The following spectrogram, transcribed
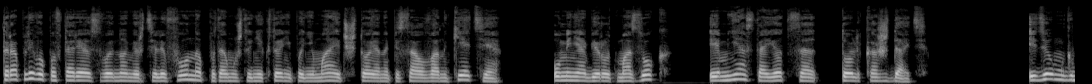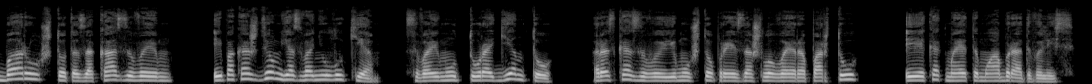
торопливо повторяю свой номер телефона, потому что никто не понимает, что я написал в анкете, у меня берут мазок, и мне остается только ждать. Идем к бару, что-то заказываем, и пока ждем, я звоню Луке, своему турагенту, рассказываю ему, что произошло в аэропорту и как мы этому обрадовались.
